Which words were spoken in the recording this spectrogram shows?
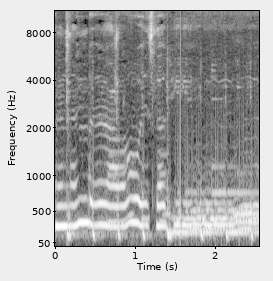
Remember, I always love you.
